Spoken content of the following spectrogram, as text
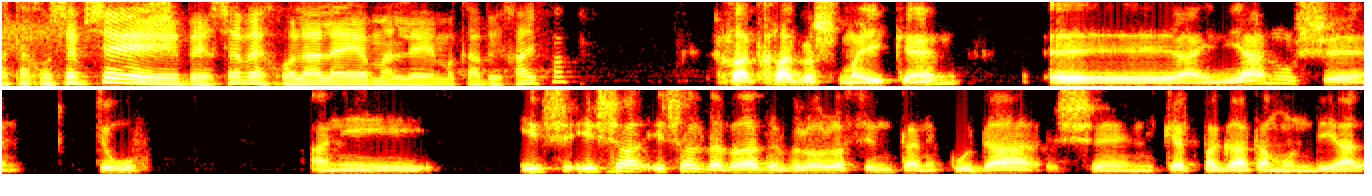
אתה חושב שבאר שבע יכולה לאיים על אה, מכבי חיפה? חד חד משמעי כן. Uh, העניין הוא ש... תראו, אני... אי אפשר, לדבר על זה ולא לשים את הנקודה שנקראת פגרת המונדיאל.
